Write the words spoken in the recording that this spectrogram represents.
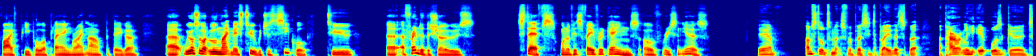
five people are playing right now. But there you go. Uh, we also got Little Nightmares 2, which is a sequel to uh, a friend of the show's, Steph's, one of his favorite games of recent years. Yeah. I'm still too much of a pussy to play this, but apparently it was good.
